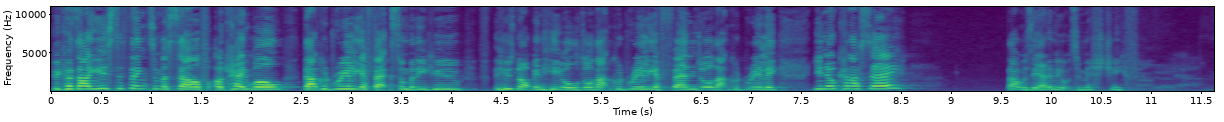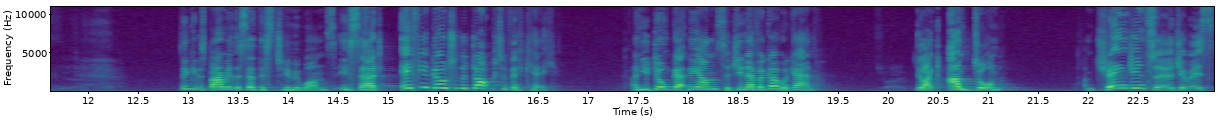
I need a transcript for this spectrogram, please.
Because I used to think to myself, okay, well, that could really affect somebody who, who's not been healed, or that could really offend, or that could really, you know, can I say? That was the enemy up to mischief. I think it was Barry that said this to me once. He said, if you go to the doctor, Vicky, and you don't get the answer, do you never go again? You're like, I'm done. I'm changing surgeries.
